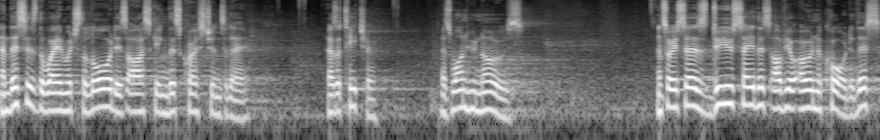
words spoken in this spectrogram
And this is the way in which the Lord is asking this question today as a teacher, as one who knows and so he says, Do you say this of your own accord? This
